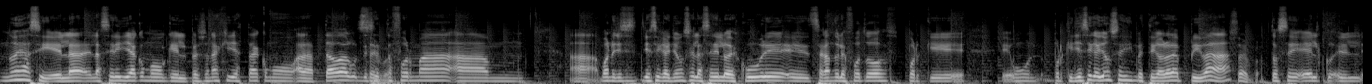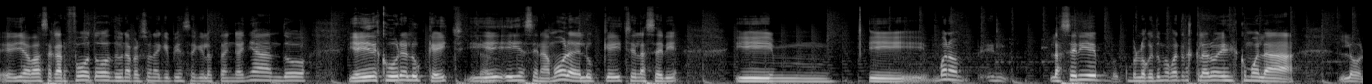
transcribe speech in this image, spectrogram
no es así. En la, en la serie ya como que el personaje ya está como adaptado de Sí, cierta pues. forma a, mm, a- Bueno, Jess- Jessica Jones en la serie lo descubre eh, sacándole fotos porque... eh, un- porque Jessica Jones es investigadora privada. Entonces él, él- ella va a sacar fotos de una persona que piensa que lo está engañando. Y ahí descubre a Luke Cage. Y Claro. e- ella se enamora de Luke Cage en la serie. Y, mm, y bueno, la serie, por lo que tú me cuentas, claro, es como la. Lo,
